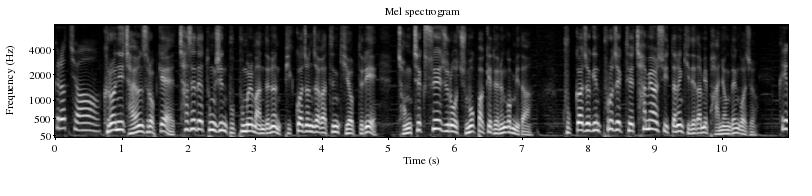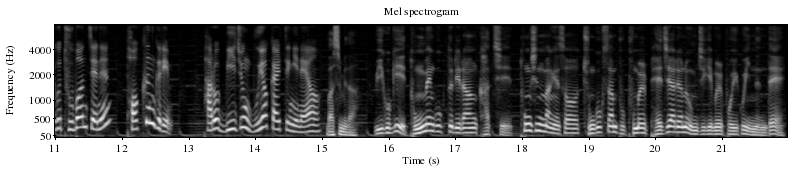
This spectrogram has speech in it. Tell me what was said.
그렇죠. 그러니 자연스럽게 차세대 통신 부품을 만드는 빛과전자 같은 기업들이 정책 수혜주로 주목받게 되는 겁니다. 국가적인 프로젝트에 참여할 수 있다는 기대감이 반영된 거죠. 그리고 두 번째는 더 큰 그림. 바로 미중 무역 갈등이네요. 맞습니다. 위국이 동맹국들이랑 같이 통신망에서 중국산 부품을 배제하려는 움직임을 보이고 있는데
